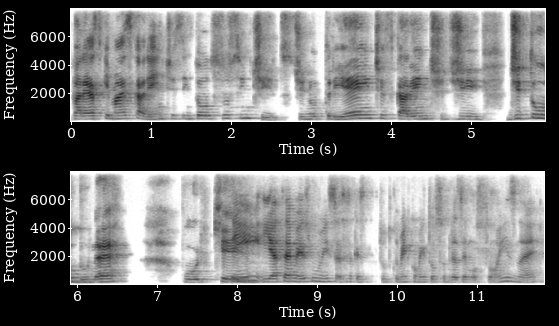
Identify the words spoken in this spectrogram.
parece que mais carentes em todos os sentidos, de nutrientes, carente de, de tudo, né? Porque Sim, e até mesmo isso, essa questão, tudo também comentou sobre as emoções, né?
